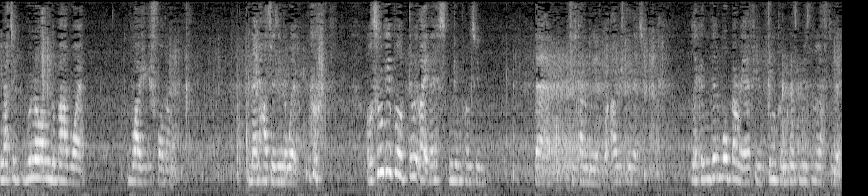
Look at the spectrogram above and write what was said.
You have to run along the barbed wire. Otherwise you just fall down and then hazards in the way. well, some people do it like this and jump onto there, which is kind of weird, but I just do this. Like an invisible barrier, if you jump and go to the left of it,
